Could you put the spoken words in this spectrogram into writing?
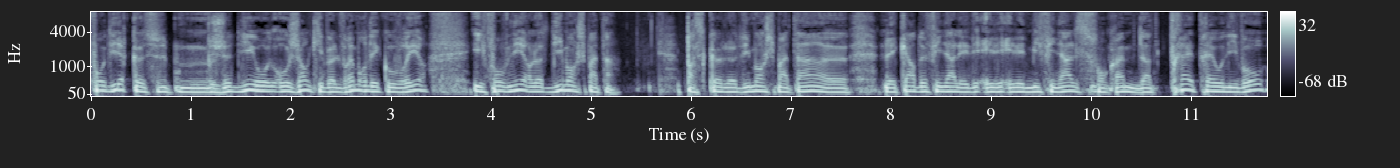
faut dire que je dis aux gens qui veulent vraiment découvrir, il faut venir le dimanche matin. Parce que le dimanche matin, euh, les quarts de finale et, et- et les demi-finales sont quand même d'un très très haut niveau.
